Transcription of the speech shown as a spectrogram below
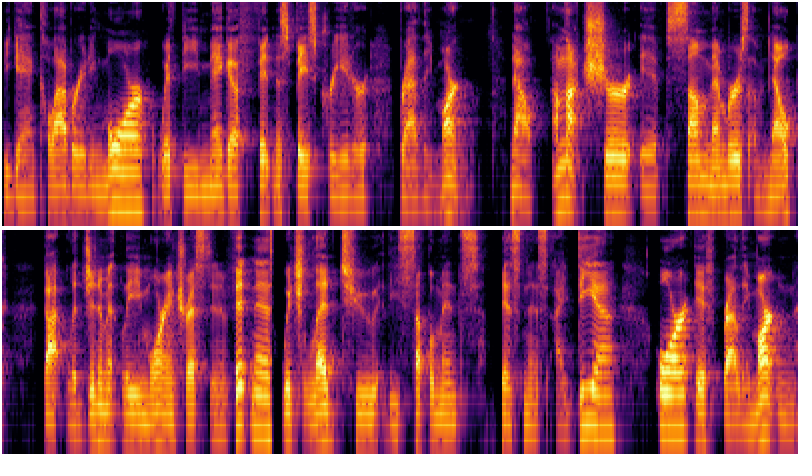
began collaborating more with the mega fitness based creator Bradley Martin. Now, I'm not sure if some members of Nelk got legitimately more interested in fitness, which led to the supplements business idea, or if Bradley Martin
